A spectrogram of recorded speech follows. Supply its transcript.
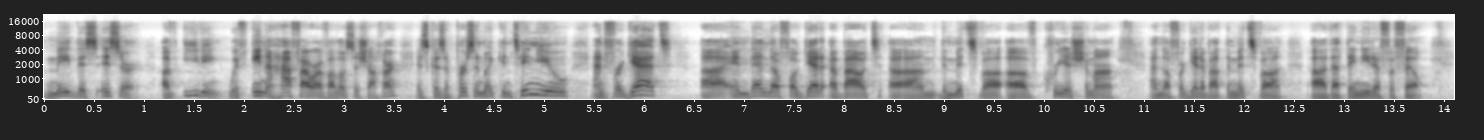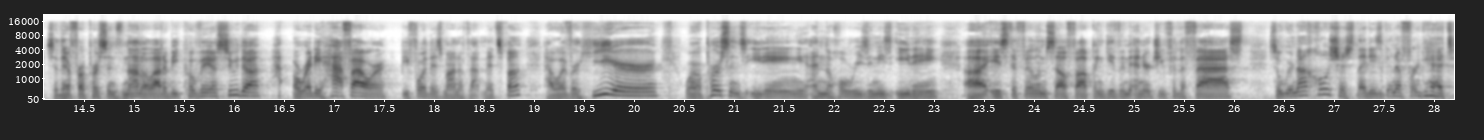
made this iser of eating within a half hour of alosa shachar is because a person might continue and forget uh, and then they'll forget about um, the mitzvah of Kriya Shema, and they'll forget about the mitzvah uh, that they need to fulfill. So therefore, a person's not allowed to be Kovea Suda already half hour before the Zman of that mitzvah. However, here, where a person's eating, and the whole reason he's eating uh, is to fill himself up and give him energy for the fast. So we're not choshesh that he's going to forget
